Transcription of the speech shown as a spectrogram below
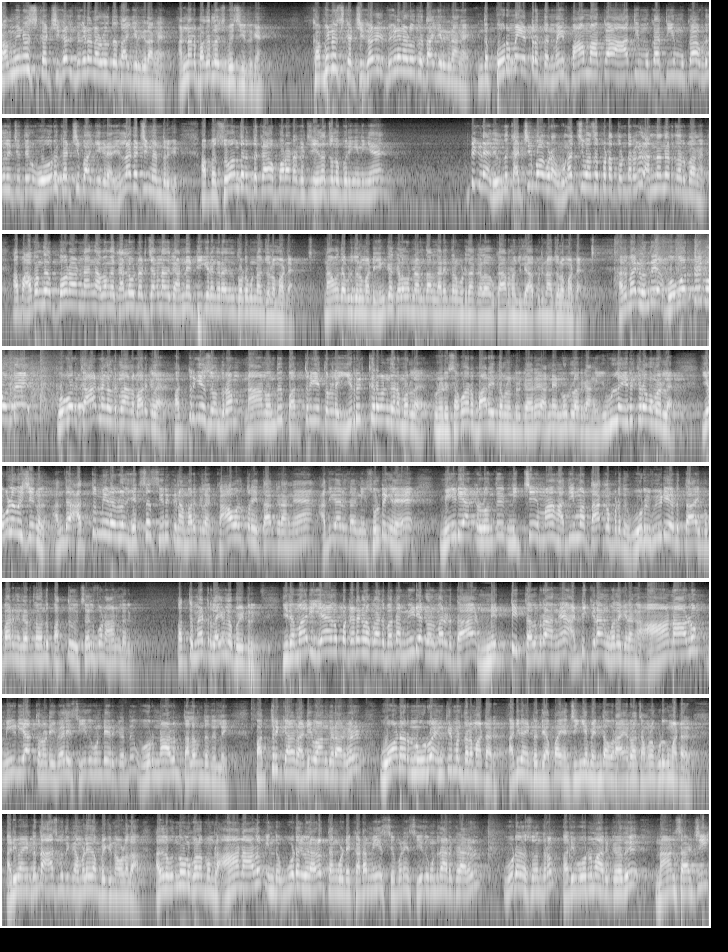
கம்யூனிஸ்ட் கட்சிகள் விகட நல்வத்தை தாக்கியிருக்கிறாங்க. அண்ணன் பக்கத்தில் வச்சு பேசிகிட்டு இருக்கேன். கம்யூனிஸ்ட் கட்சிகள் வீரநலத்தை தாக்கி இருக்கிறாங்க இந்த பொறுமையற்ற தன்மை பாமக அதிமுக திமுக விடுதலை சிறுத்தைகள் ஒரு கட்சி பாக்கி கிடையாது. எல்லா கட்சியும் இருந்திருக்கு. அப்ப சுதந்திரத்துக்காக போராட்ட கட்சி எதை சொல்ல போறீங்க நீங்க? இப்படி கிடையாது. இது வந்து கட்சி பார்க்க கூடாது உணர்ச்சி வசப்பட்ட தொண்டர்கள் அந்தந்த இடத்துல இருப்பாங்க. அப்போ அவங்க போராடினாங்க அவங்க கல்லவுட் அடிச்சாங்கன்னா அதுக்கு அண்ணன் டீக்கிறங்கிறது தொடர்பு நான் சொல்ல மாட்டேன். நான் வந்து அப்படி சொல்ல மாட்டேன். எங்க கலவர் நடந்தாலும் நரேந்திர மோடி தான் கலவு காரணம் சொல்லி அப்படி நான் சொல்ல மாட்டேன். அது மாதிரி வந்து ஒவ்வொருத்தருக்கும் வந்து ஒவ்வொரு காரணங்கள் இருக்கலாம் நான் மறுக்கல. பத்திரிகை சுதந்திரம் நான் வந்து பத்திரிகை துறையில் இருக்கிறவங்கிற முறையில் என்னுடைய சகோதரர் பாரதி தமிழன் இருக்காரு அண்ணன் நூறுல இருக்காங்க உள்ள இருக்கிறவங்க முறையில். எவ்வளோ விஷயங்கள் அந்த அத்துமீறல்கள் எக்ஸஸ் இருக்கு நான் மறுக்கல. காவல்துறை தாக்குறாங்க அதிகாரிகள் நீங்கள் நீங்க சொல்றீங்களே மீடியாக்கள் வந்து நிச்சயமாக அதிகமாக தாக்கப்படுது. ஒரு வீடியோ எடுத்தா இப்போ பாருங்க இந்த இடத்துல வந்து பத்து செல்போன் ஆன்ல இருக்கு. பத்து மீட்டர் லைவ்ல போயிட்டு இருக்கு. இதை மாதிரி ஏகப்பட்ட இடங்கள் உட்காந்து பார்த்தா மீடியாக்கள் மாதிரி எடுத்தா நெட்டி தள்ளுறாங்க அடிக்கிறாங்க உதைக்கிறாங்க. ஆனாலும் மீடியா தன்னுடைய வேலையை செய்து கொண்டே இருக்கிறது. ஒரு நாளும் தளர்ந்ததில்லை. பத்திரிகையாளர் அடி வாங்குறார்கள் ஓனர் நூறுரூவா இன்க்ரிமெண்ட் தர மாட்டார் அடி வாங்கிட்டு வந்து அப்பா என் சிங்கம் எந்த ஒரு ஆயிரம் ரூபா சம்பளம் கொடுக்க மாட்டார். அடி வாங்கிட்டு வந்து ஆஸ்பத்திரிக்கு நம்மளே தான் போய்க்கணும் அவ்வளோதான் அதில் வந்து ஒன்றும் குழப்பம் இல்லை. ஆனாலும் இந்த ஊடகவியலாளர் தங்களுடைய கடமையை சிவனை செய்து கொண்டு தான் இருக்கிறார்கள். ஊடக சுதந்திரம் பரிபூர்ணமாக இருக்கிறது. நான் சாட்சி.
